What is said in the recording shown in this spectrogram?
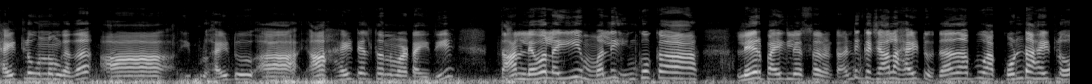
హైట్లో ఉన్నాం కదా ఆ ఇప్పుడు హైట్ ఆ హైట్ వెళ్తుందన్నమాట ఇది. దాని లెవెల్ అయ్యి మళ్ళీ ఇంకొక లేయర్ పైకి లేస్తారంట. అంటే ఇంకా చాలా హైట్ దాదాపు ఆ కొండ హైట్లో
